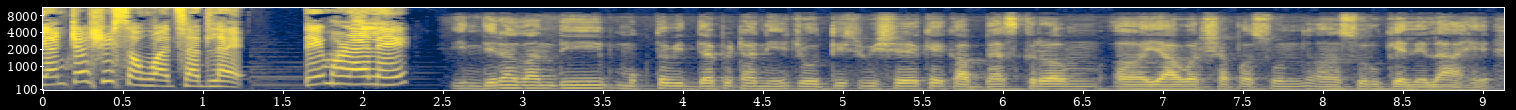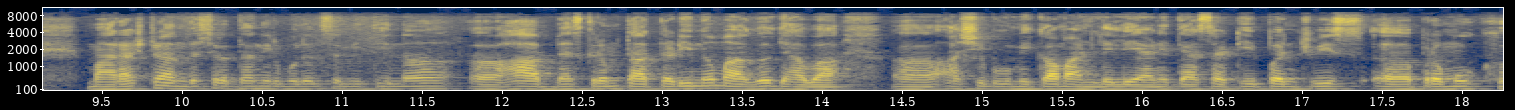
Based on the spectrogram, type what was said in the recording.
यांच्याशी संवाद साधलाय. ते म्हणाले इंदिरा गांधी मुक्त विद्यापीठाने ज्योतिष विषयक एक अभ्यासक्रम या वर्षापासून सुरू केलेला आहे. महाराष्ट्र अंधश्रद्धा निर्मूलन समितीनं हा अभ्यासक्रम तातडीनं मागं घ्यावा अशी भूमिका मांडलेली आहे. आणि त्यासाठी पंचवीस प्रमुख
